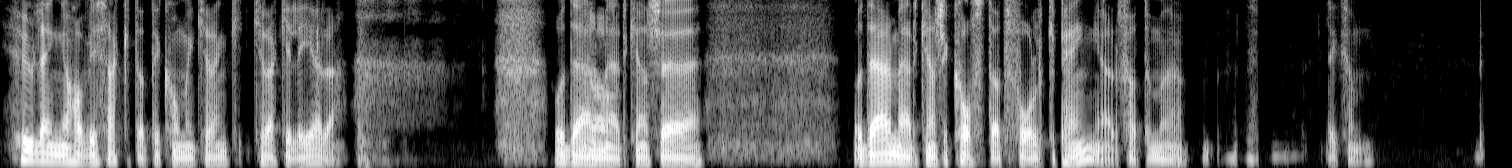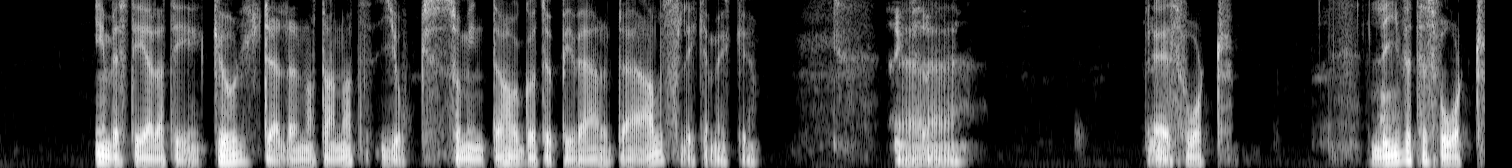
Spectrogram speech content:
hur länge har vi sagt att det kommer krank, krackelera? och därmed kanske och därmed kanske kostat folk pengar för att de har liksom investerat i guld eller något annat jox som inte har gått upp i värde alls lika mycket. Eh, det är svårt. Livet är svårt.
